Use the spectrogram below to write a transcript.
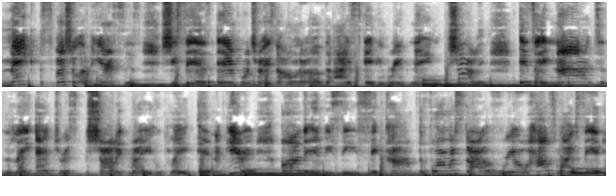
make special appearances, she says, and portrays the owner of the ice skating rink named Charlotte. It's a nod to the late actress Charlotte Rae, who played Edna Garrett on the NBC sitcom. The former star of Real Housewives said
